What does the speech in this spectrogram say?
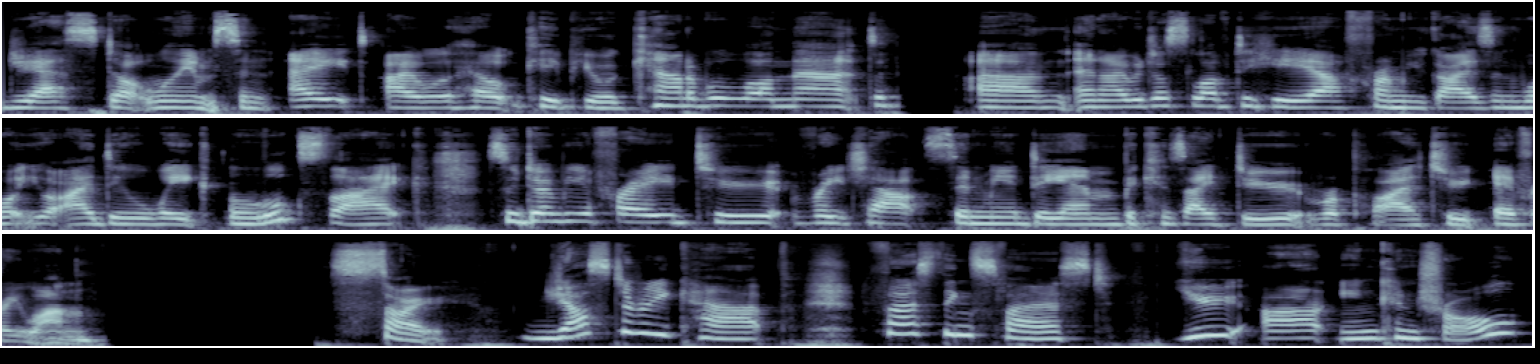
jess.williamson8. I will help keep you accountable on that. Um, and I would just love to hear from you guys and what your ideal week looks like. So don't be afraid to reach out, send me a DM because I do reply to everyone. So, just to recap, first things first, you are in control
